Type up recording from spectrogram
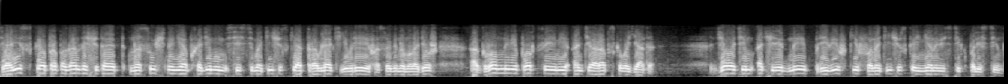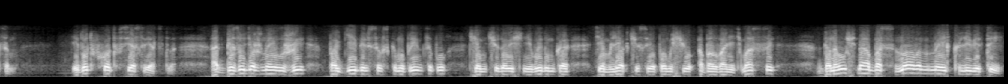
Сионистская пропаганда считает насущно необходимым систематически отравлять евреев, особенно молодежь, огромными порциями антиарабского яда, делать им очередные прививки фанатической ненависти к палестинцам. Идут в ход все средства, от безудержной лжи по геббельсовскому принципу, чем чудовищнее выдумка, тем легче с ее помощью оболванить массы, до научно обоснованной клеветы.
